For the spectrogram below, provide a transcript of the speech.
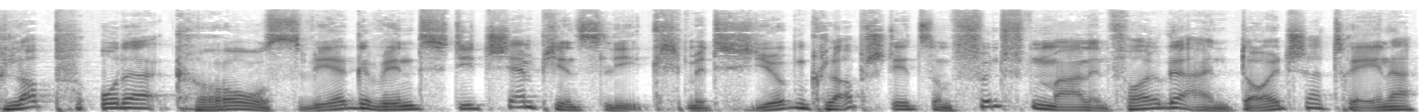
Klopp oder Kroos, wer gewinnt die Champions League? Mit Jürgen Klopp steht zum fünften Mal in Folge ein deutscher Trainer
